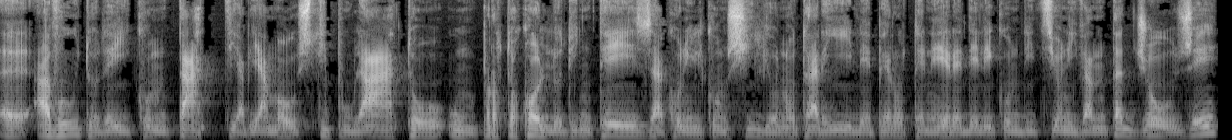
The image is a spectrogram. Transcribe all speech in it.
eh, avuto dei contatti, abbiamo stipulato un protocollo d'intesa con il Consiglio notarile per ottenere delle condizioni vantaggiose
